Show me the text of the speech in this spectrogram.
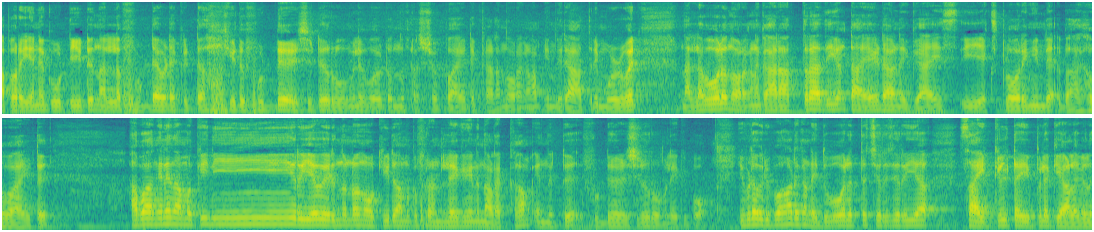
അപ്പോൾ റിയനെ കൂട്ടിയിട്ട് നല്ല ഫുഡ് എവിടെ കിട്ടുക നോക്കിയിട്ട് ഫുഡ് കഴിച്ചിട്ട് റൂമിൽ പോയിട്ടൊന്ന് ഫ്രഷ് അപ്പ് ആയിട്ട് കിടന്നുറങ്ങണം. ഇന്ന് രാത്രി മുഴുവൻ നല്ലപോലെ ഒന്ന് ഉറങ്ങണം. കാരണം അത്ര അധികം ടയേർഡാണ് ഗൈസ് ഈ എക്സ്പ്ലോറിങ്ങിന്റെ ഭാഗമായിട്ട്. അപ്പോൾ അങ്ങനെ നമുക്ക് ഇനി റിയ വരുന്നുണ്ടോ നോക്കിയിട്ട് നമുക്ക് ഫ്രണ്ടിലേക്ക് ഇങ്ങനെ നടക്കാം. എന്നിട്ട് ഫുഡ് കഴിച്ചിട്ട് റൂമിലേക്ക് പോകാം ഇവിടെ ഒരുപാട് കണ്ട ഇതുപോലത്തെ ചെറിയ ചെറിയ സൈക്കിൾ ടൈപ്പിലൊക്കെ ആളുകൾ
